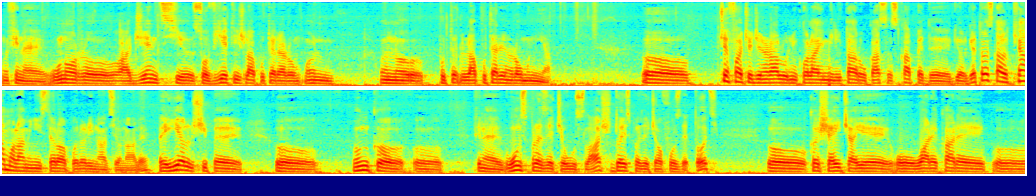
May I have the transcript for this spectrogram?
în fine, unor uh, agenți sovietici la puterea în, în, uh, puter, la putere în România. Uh, ce face generalul Nicolae Militaru ca să scape de Gheorghe Trăsca? Îl cheamă la Ministerul Apărării Naționale, pe el și pe uh, încă uh, fine, 11 USLA și 12 au fost de toți, uh, că și aici e o oarecare uh,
